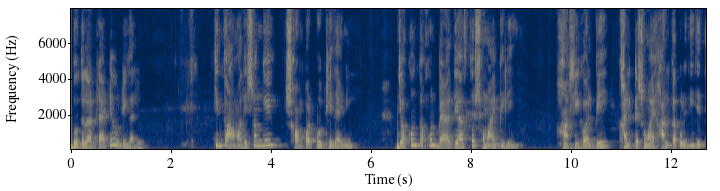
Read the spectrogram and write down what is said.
দোতলার ফ্ল্যাটে উঠে গেল। কিন্তু আমাদের সঙ্গে সম্পর্ক উঠে দেয়নি যখন তখন বেড়াতে আসতো সময় পেলেই। হাসি গল্পে খানিকটা সময় হালকা করে দিয়ে যেত।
